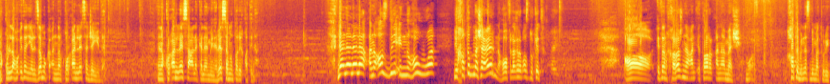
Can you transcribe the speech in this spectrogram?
نقول له إذن يلزمك أن القرآن ليس جيدا. أن القرآن ليس على كلامنا ليس من طريقتنا. لا لا لا لا أنا قصدي إن هو يخاطب مشاعرنا هو في الأغلب قصده كده. آه إذا خرجنا عن إطار أنا ماشي موافق. خاطب الناس بما تريد.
